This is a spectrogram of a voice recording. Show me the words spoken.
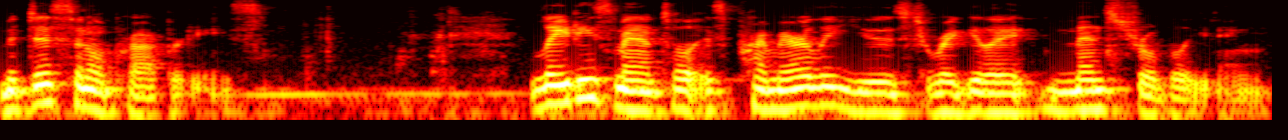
Medicinal properties. Lady's mantle is primarily used to regulate menstrual bleeding.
